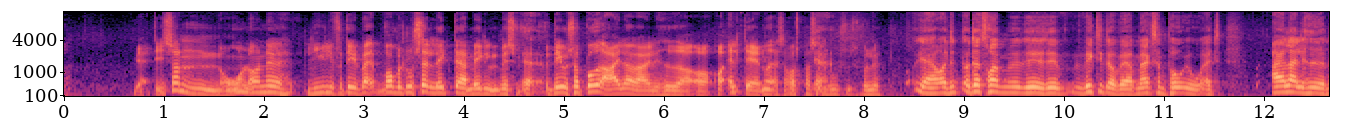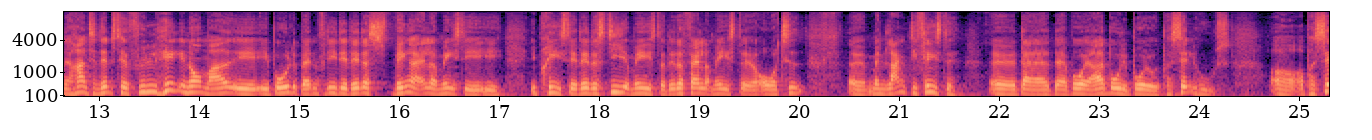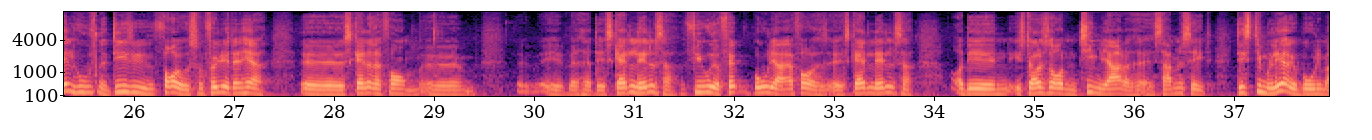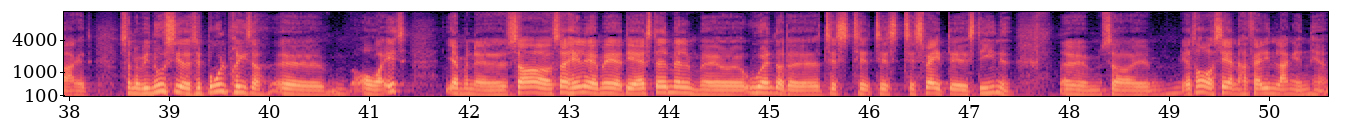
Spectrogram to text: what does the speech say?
Ja, det er sådan nogenlunde ligeligt fordelt. Hvor vil du selv ligge der, Mikkel? Hvis, ja. For det er jo så både ejerlejligheder og, og alt det andet, altså også parcelhusen ja. selvfølgelig. Ja, og, det, og der tror jeg, det, det er vigtigt at være opmærksom på jo, at ejerlejlighederne har en tendens til at fylde helt enormt meget i, i boligdebatten, fordi det er det, der svinger allermest i, i, i pris. Det er det, der stiger mest, og det, der falder mest øh, over tid. Øh, men langt de fleste, øh, der, der bor i ejerbolig, bor jo i parcelhus. Og, og parcelhusene, de får jo som følge af den her øh, skattereform øh, øh hvad hedder det, skattelettelser. 4 ud af 5 boligejere får øh, skattelettelser, og det er i størrelsesorden 10 milliarder øh, samlet set. Det stimulerer jo boligmarkedet. Så når vi nu siger til boligpriser øh, over et, jamen øh, så, så hælder jeg med, at det er et sted mellem øh, uændret øh, til, til, til, til svagt øh, stigende. Øh, så øh, jeg tror, at serien har fat i en lang ende her.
